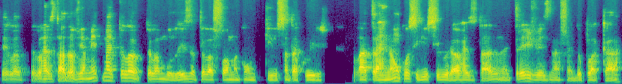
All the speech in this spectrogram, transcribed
pela, pelo resultado, obviamente, mas pela, pela moleza, pela forma com que o Santa Cruz lá atrás não conseguiu segurar o resultado, né? três vezes na frente do placar.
